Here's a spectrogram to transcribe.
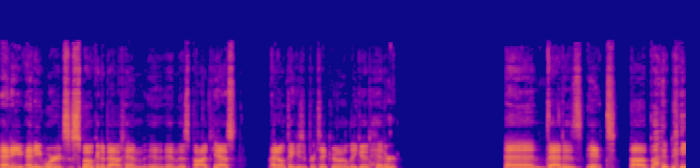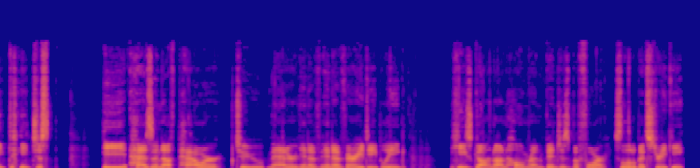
any any words spoken about him in, in this podcast. I don't think he's a particularly good hitter, and that is it. Uh, but he he just he has enough power to matter in a in a very deep league. He's gone on home run binges before. He's a little bit streaky.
